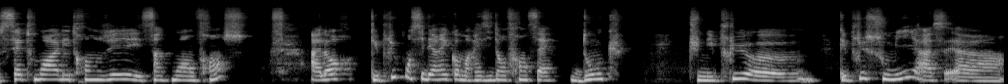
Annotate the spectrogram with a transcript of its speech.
sept mois à l'étranger et cinq mois en France, alors tu n'es plus considéré comme un résident français. Donc tu n'es plus, plus soumis à, à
